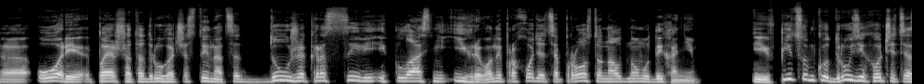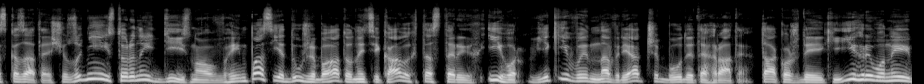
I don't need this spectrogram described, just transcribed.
е, Орі, перша та друга частина. Це дуже красиві і класні ігри. Вони проходяться просто на одному диханні. І в підсумку, друзі, хочеться сказати, що з однієї сторони дійсно в Game Pass є дуже багато нецікавих та старих ігор, в які ви навряд чи будете грати. Також деякі ігри вони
